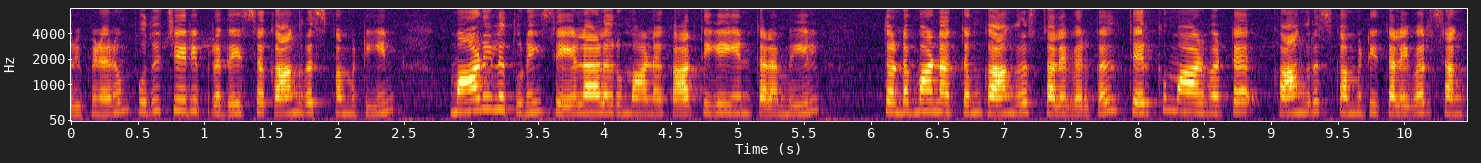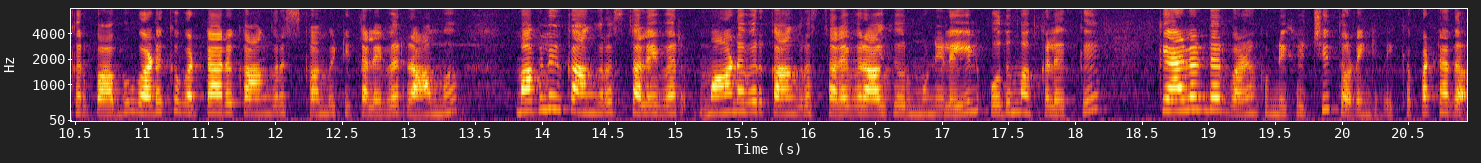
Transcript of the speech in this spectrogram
உறுப்பினரும் புதுச்சேரி பிரதேச காங்கிரஸ் கமிட்டியின் மாநில துணை செயலாளருமான கார்த்திகேயன் தலைமையில் தொண்டமாநத்தம் காங்கிரஸ் தலைவர்கள் தெற்கு மாவட்ட காங்கிரஸ் கமிட்டி தலைவர் சங்கர் பாபு வடக்கு வட்டார காங்கிரஸ் கமிட்டி தலைவர் ராமு மகளிர் காங்கிரஸ் தலைவர் மாணவர் காங்கிரஸ் தலைவர் ஆகியோர் முன்னிலையில் பொதுமக்களுக்கு கேலண்டர் வழங்கும் நிகழ்ச்சி தொடங்கி வைக்கப்பட்டது.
